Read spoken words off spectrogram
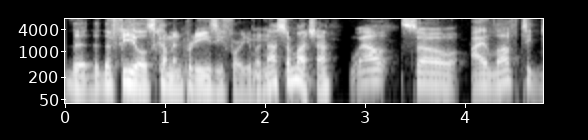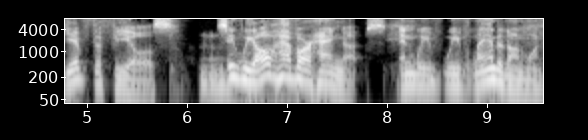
the the, the feels coming pretty easy for you, but Mhm. not so much, huh? Well, so I love to give the feels. Mm. See, we all have our hangups and we've we've landed on one.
